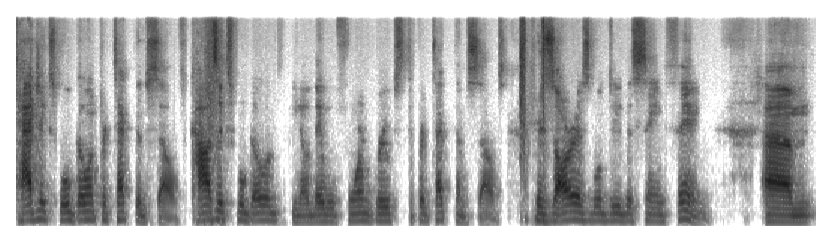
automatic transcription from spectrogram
Tajiks will go and protect themselves. Kazakhs will go and, you know, they will form groups to protect themselves. Hazaras will do the same thing. Um,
